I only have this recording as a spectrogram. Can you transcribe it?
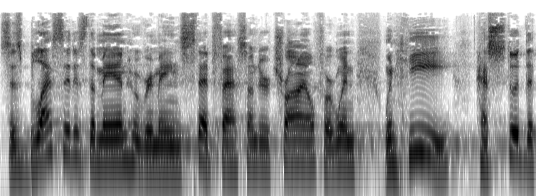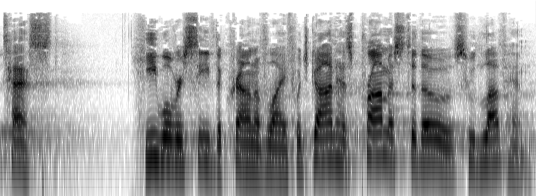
says, Blessed is the man who remains steadfast under trial, for when, when he has stood the test, he will receive the crown of life, which God has promised to those who love him.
